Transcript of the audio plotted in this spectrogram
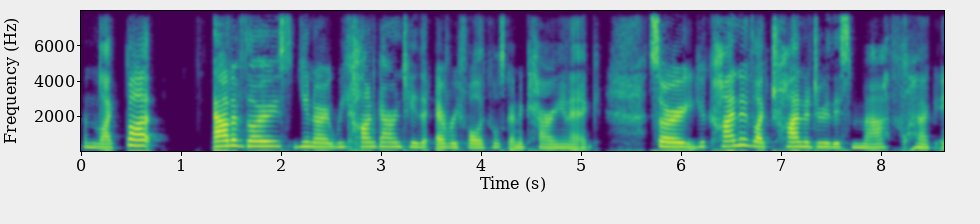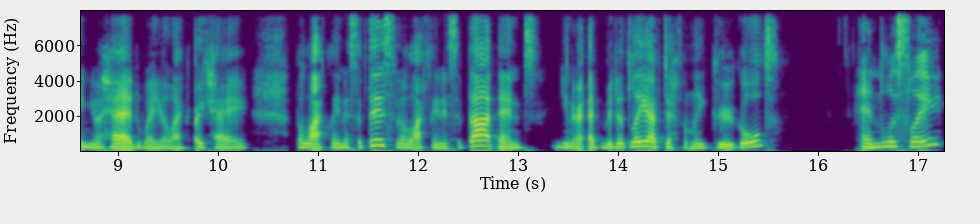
And like, but out of those, you know, we can't guarantee that every follicle is going to carry an egg. So you're kind of like trying to do this math work in your head where you're like, okay, the likeliness of this and the likeliness of that. And, you know, admittedly, I've definitely Googled endlessly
